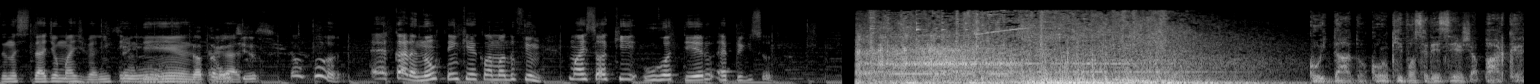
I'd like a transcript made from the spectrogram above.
da cidade ou mais velha entendendo. Sim, tá ligado? exatamente isso. Então, pô, é, cara, não tem que reclamar do filme. Mas só que o roteiro é preguiçoso. Cuidado com o que você deseja, Parker.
